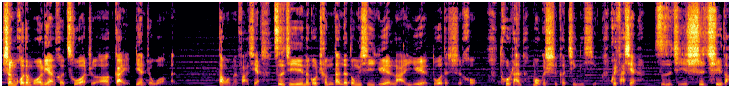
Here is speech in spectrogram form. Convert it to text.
生活的磨练和挫折改变着我们。当我们发现自己能够承担的东西越来越多的时候，突然某个时刻惊醒，会发现自己失去的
